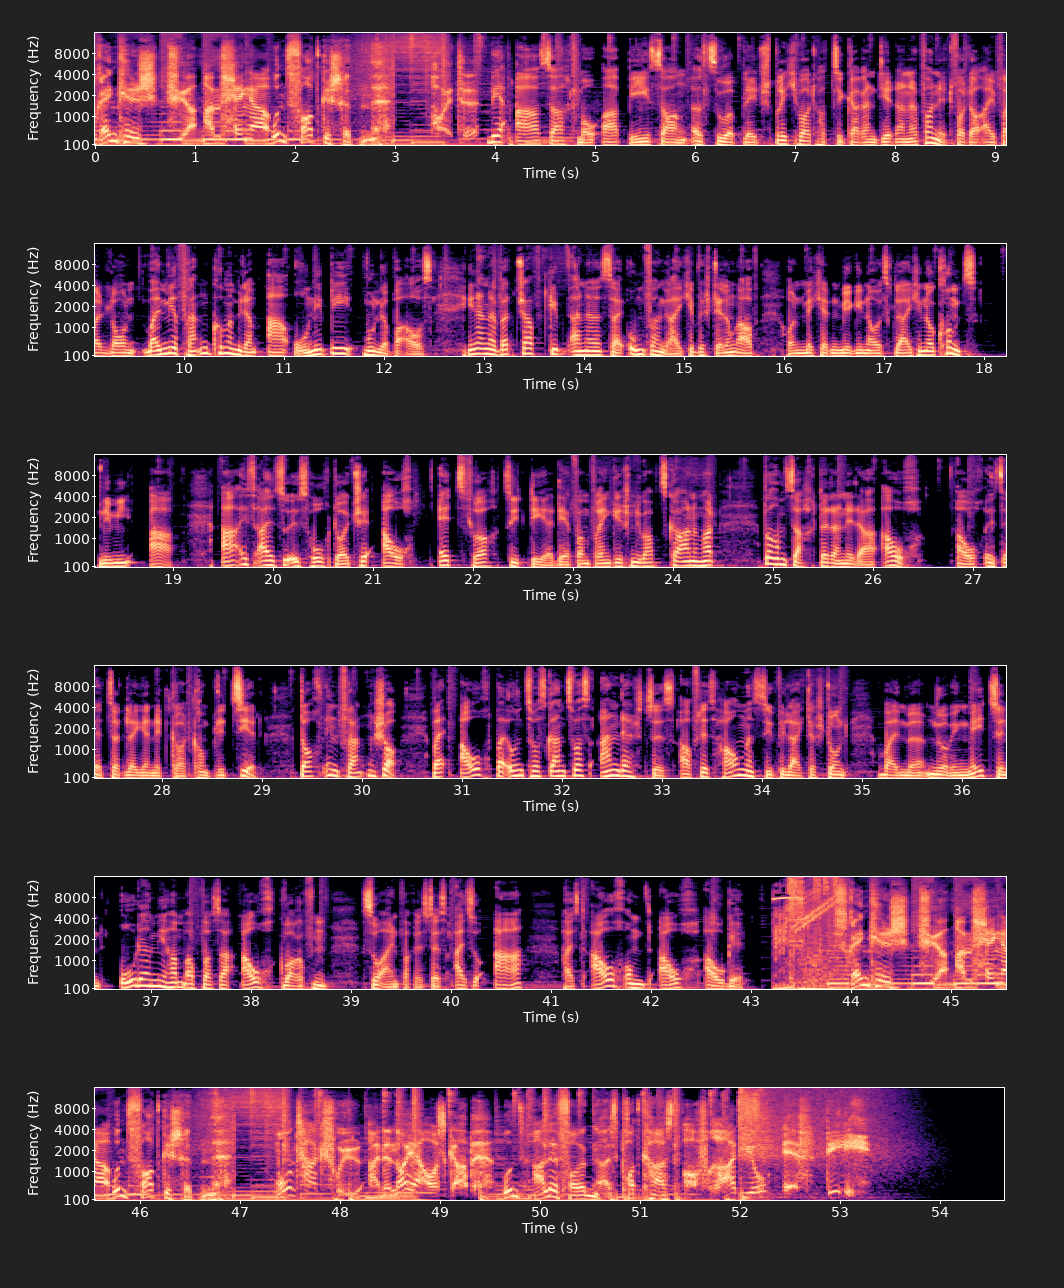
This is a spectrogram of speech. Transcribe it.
Fränkisch für Anfänger und Fortgeschrittene. Heute Wer A sagt, mau A B sagen. Ein blöd Sprichwort hat sie garantiert einer von nicht vor der Eifel lohn. Weil mir Franken kommen mit einem A ohne B wunderbar aus. In einer Wirtschaft gibt eine sei umfangreiche Bestellung auf und mechert mir genau das Gleiche, nur kommt's. Nimi A. A ist also ist Hochdeutsche auch. Jetzt fragt sie der, der vom Fränkischen überhaupt keine Ahnung hat, warum sagt er dann nicht A auch? Auch ist Etzettler ja nicht gerade kompliziert. Doch in Franken schon, weil auch bei uns was ganz was anderes ist. Auf das hauen wir sie vielleicht eine Stunde, weil wir nur wegen Mate sind. Oder wir haben auf Wasser auch geworfen. So einfach ist es. Also A heißt auch und auch Auge. Fränkisch für Anfänger und Fortgeschrittene. Montag früh eine neue Ausgabe und alle Folgen als Podcast auf radiof.de.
